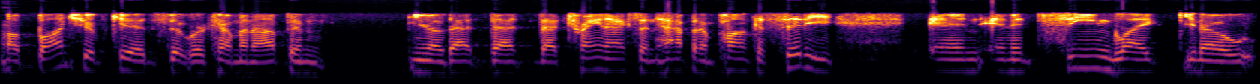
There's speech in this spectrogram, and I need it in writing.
a bunch of kids that were coming up and you know that that that train accident happened in Ponca City, and and it seemed like you know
